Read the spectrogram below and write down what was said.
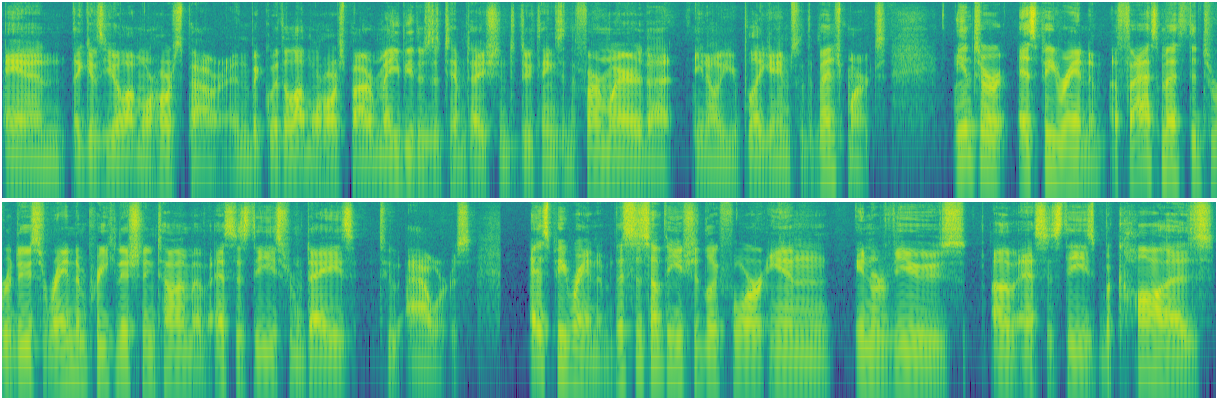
and that gives you a lot more horsepower. And with a lot more horsepower, maybe there's a temptation to do things in the firmware that you know you play games with the benchmarks. Enter SP Random, a fast method to reduce random preconditioning time of SSDs from days to hours. SP Random. This is something you should look for in in reviews of SSDs because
